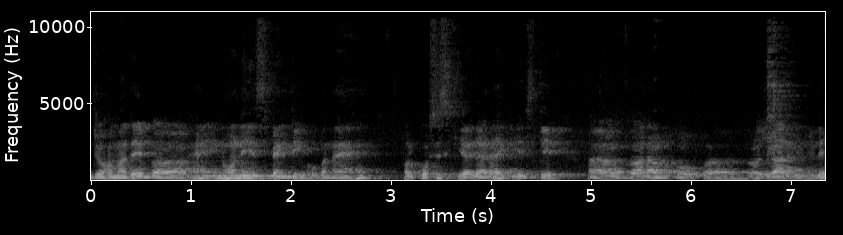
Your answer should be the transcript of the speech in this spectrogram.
जो हमारे हैं, इन्होंने इस पेंटिंग को बनाया है। और कोशिश किया जा रहा है कि इसके द्वारा उनको रोज़गार भी मिले।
